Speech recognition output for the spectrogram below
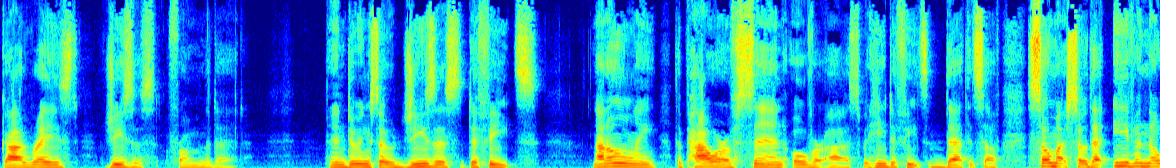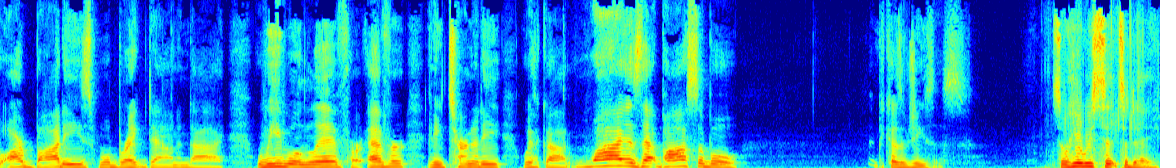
God raised Jesus from the dead. And in doing so, Jesus defeats not only the power of sin over us, but he defeats death itself. So much so that even though our bodies will break down and die, we will live forever in eternity with God. Why is that possible? Because of Jesus. So here we sit today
